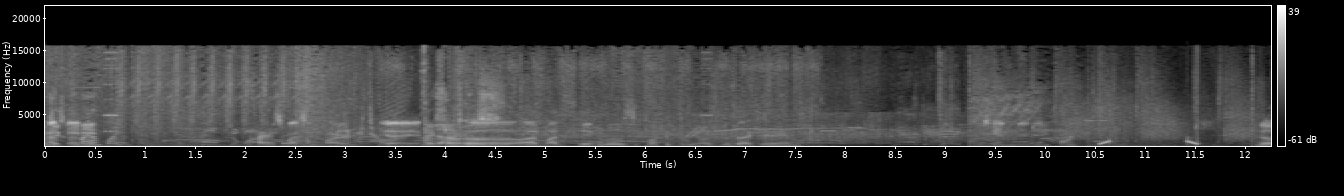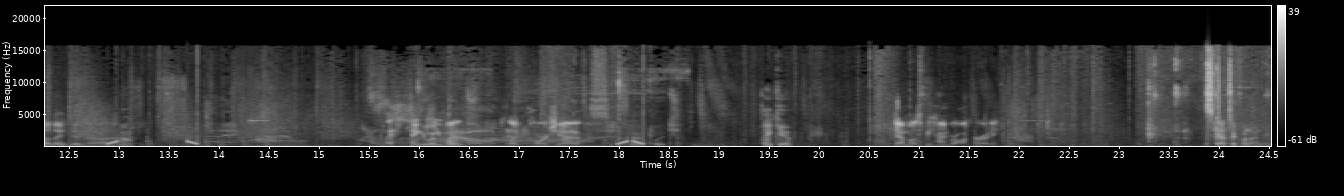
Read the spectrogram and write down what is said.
Project Spy 80. on point. Fire on fire. Yay. Nice Yeah. shot. Uh, I my ping rose to fucking 300 that game. Scan maybe unicorn. No, they did not. No. I think He he went went like Porsche, yeah. Thank you. Demo's behind rock already. Scout took 100.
